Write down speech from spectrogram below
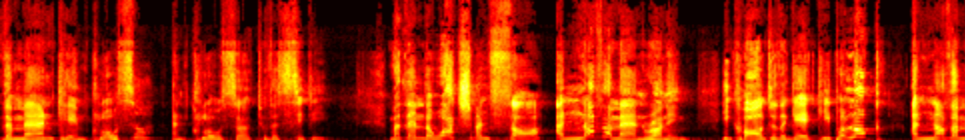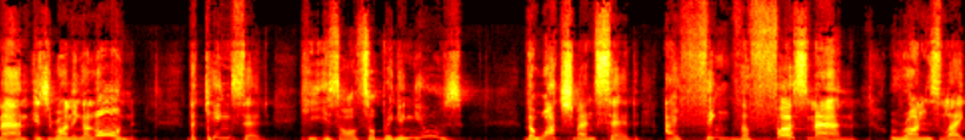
The man came closer and closer to the city. But then the watchman saw another man running. He called to the gatekeeper, Look, another man is running alone. The king said, He is also bringing news. The watchman said, I think the first man runs like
